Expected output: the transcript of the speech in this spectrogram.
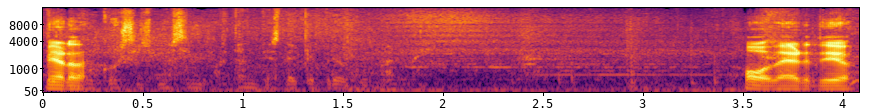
Mierda. Cosas más importantes de que preocuparme. Joder, tío.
